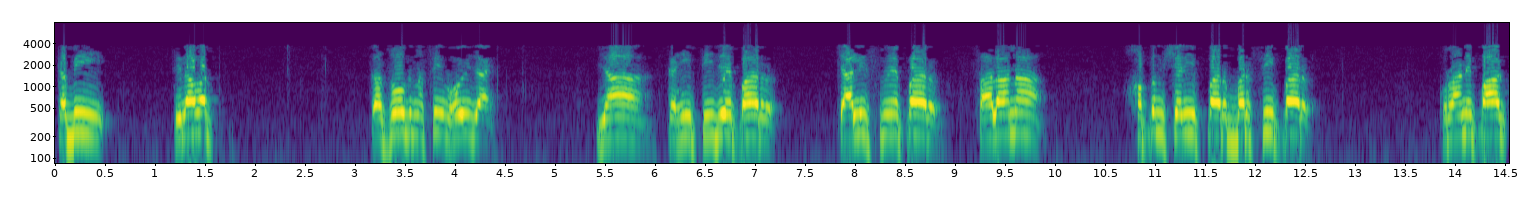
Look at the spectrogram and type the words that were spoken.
کبھی تلاوت کا ذوق نصیب ہو ہی جائے یا کہیں تیجے پر، چالیسویں پر، سالانہ ختم شریف پر، برسی پر قرآن پاک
